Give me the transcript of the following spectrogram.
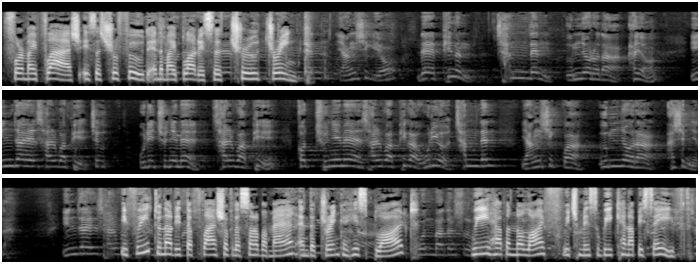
For my flesh is a true food and my blood is a true drink. If we do not eat the flesh of the Son of a Man and drink his blood, we have no life, which means we cannot be saved.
